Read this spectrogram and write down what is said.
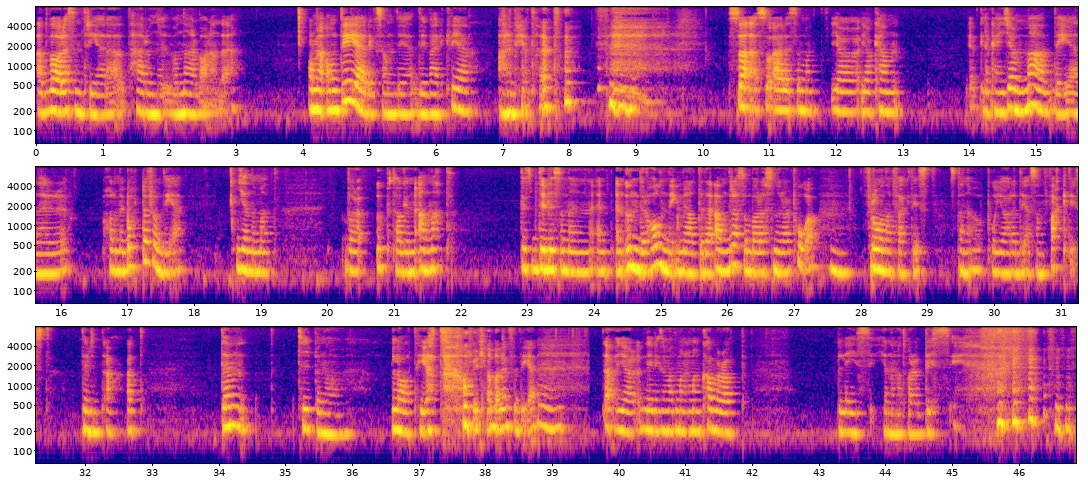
att vara centrerad här och nu och närvarande. Om, jag, om det är liksom det, det verkliga arbetet så, så är det som att jag, jag kan jag kan gömma det eller hålla mig borta från det genom att vara upptagen med annat. Det, det blir som en, en, en underhållning med allt det där andra som bara snurrar på. Mm. Från att faktiskt stanna upp och göra det som faktiskt... Det, Mm. att den typen av lathet, om vi kallar den för det, ja, gör, det är liksom att man, man cover up lazy genom att vara busy.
